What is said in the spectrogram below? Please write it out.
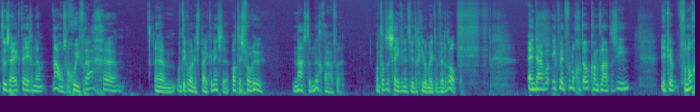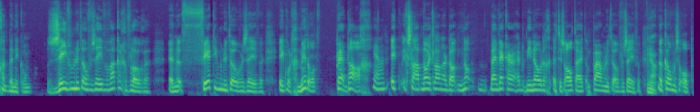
Toen zei ik tegen hem, nou, dat is een goede vraag. eh, ehm, want ik woon in Spijkenisse. Wat is voor u naast een luchthaven? Want dat is 27 kilometer verderop. En daar, ik ben vanochtend ook aan het laten zien. Ik heb, vanochtend ben ik om 7 minuten over 7 wakker gevlogen. En eh, 14 minuten over 7. Ik word gemiddeld per dag. Ja, want- Ik, ik slaap nooit langer dan. no- mijn wekker heb ik niet nodig. Het is altijd een paar minuten over 7. Ja. Dan komen ze op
